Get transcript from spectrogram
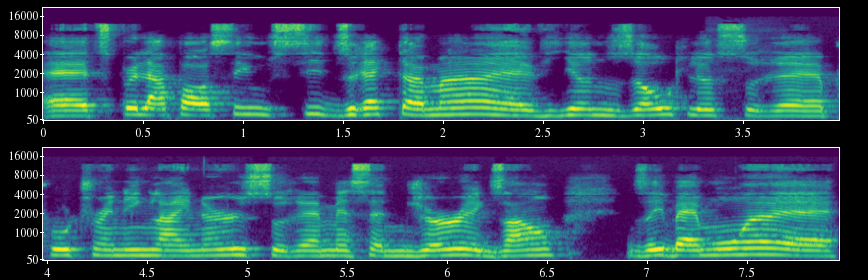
tu peux la passer aussi directement via nous autres là sur Pro Training Liners sur Messenger exemple, dire ben moi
